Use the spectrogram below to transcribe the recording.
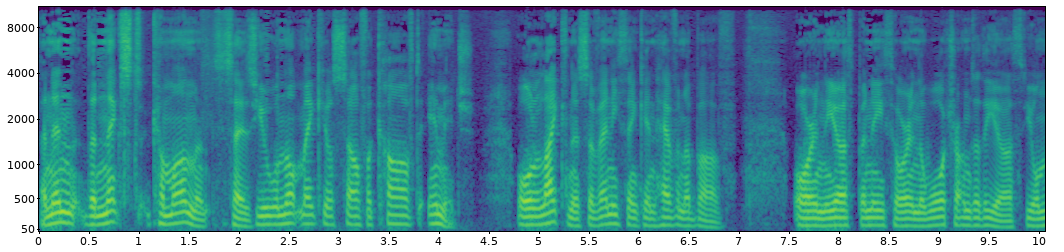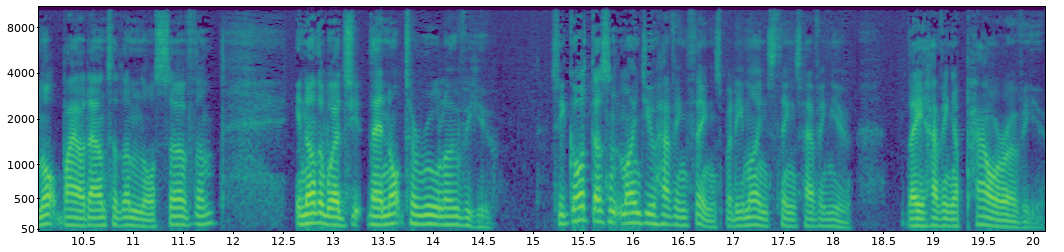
And then the next commandment says, You will not make yourself a carved image or likeness of anything in heaven above, or in the earth beneath, or in the water under the earth. You'll not bow down to them nor serve them. In other words, they're not to rule over you. See, God doesn't mind you having things, but he minds things having you. They having a power over you.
